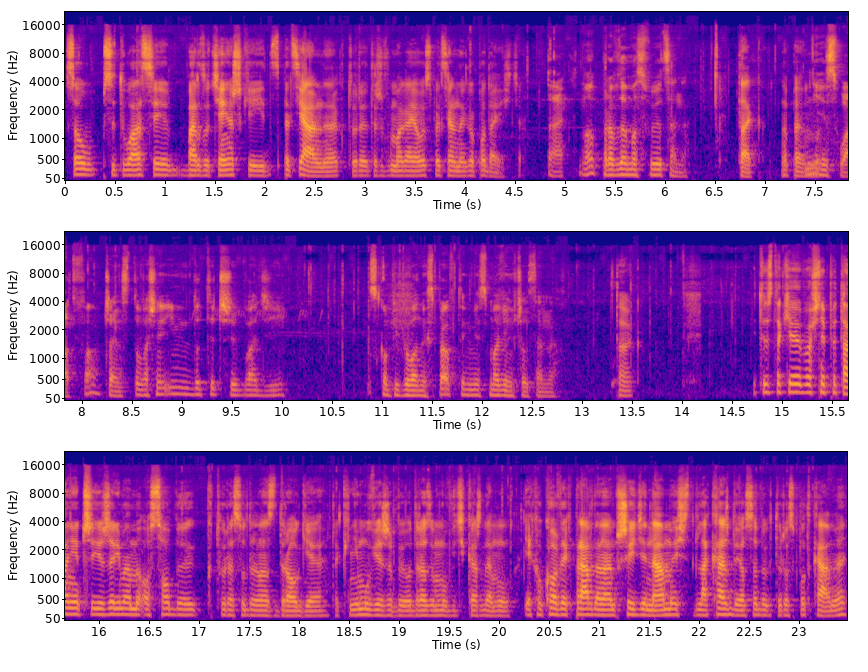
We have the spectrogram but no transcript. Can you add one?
Są sytuacje bardzo ciężkie i specjalne, które też wymagają specjalnego podejścia. Tak, no prawda ma swoją cenę. Tak, na pewno. Nie jest łatwa, często właśnie im dotyczy bardziej skomplikowanych spraw, tym jest ma większą cenę. Tak. I to jest takie właśnie pytanie, czy jeżeli mamy osoby, które są dla nas drogie, tak nie mówię, żeby od razu mówić każdemu, jakokolwiek prawda nam przyjdzie na myśl dla każdej osoby, którą spotkamy,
